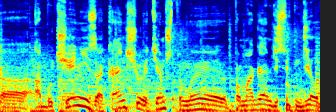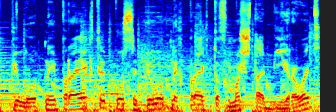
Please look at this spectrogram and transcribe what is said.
э, обучений, заканчивая тем, что мы помогаем действительно делать пилотные проекты, после пилотных проектов масштабировать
